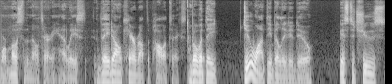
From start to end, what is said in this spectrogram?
or most of the military at least, they don't care about the politics. But what they do want the ability to do is to choose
